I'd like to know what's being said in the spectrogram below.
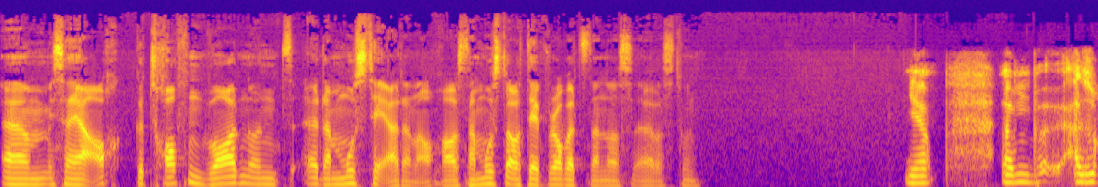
ähm, ist er ja auch getroffen worden und äh, dann musste er dann auch raus. Dann musste auch Dave Roberts dann was, äh, was tun. Ja, ähm, also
